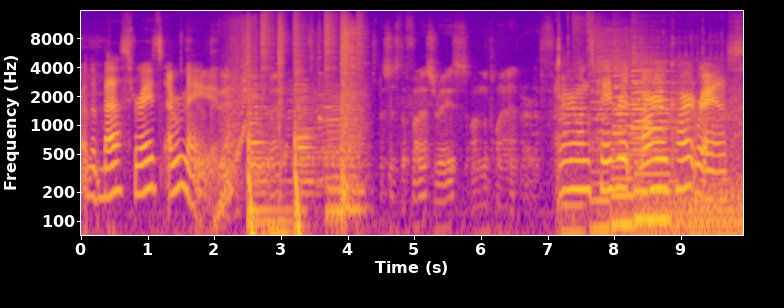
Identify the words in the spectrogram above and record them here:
Are the best race ever made. This is the funnest race on the planet Earth. Everyone's favorite Mario Kart race.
